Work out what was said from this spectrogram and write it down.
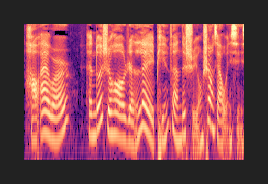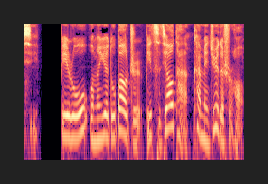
好爱文，很多时候人类频繁地使用上下文信息，比如我们阅读报纸、彼此交谈、看美剧的时候，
